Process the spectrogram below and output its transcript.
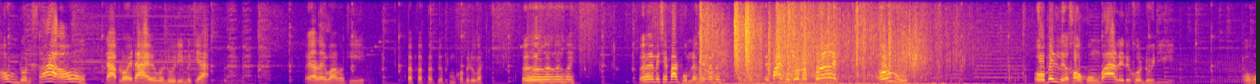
เอ้าโดนฆ่าเอ้าดาบลอยได้ทุกคนดูดิเมื่อกี้เฮ้ยอะไรวะเมื่อกี้แป๊บแป๊บแป๊บเดี๋ยวผมขอไปดูก่อนเฮ้ยเฮ้ยเฮ้ยเฮ้ยเฮ้ยไม่ใช่บ้านผมนะเฮ้ยแป๊บนึงเฮ้บ้านผมโดนระเบิดโอ้โอ้ไม่เหลือเขาคงบ้านเลยทุกคนดูดิโอ้โห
